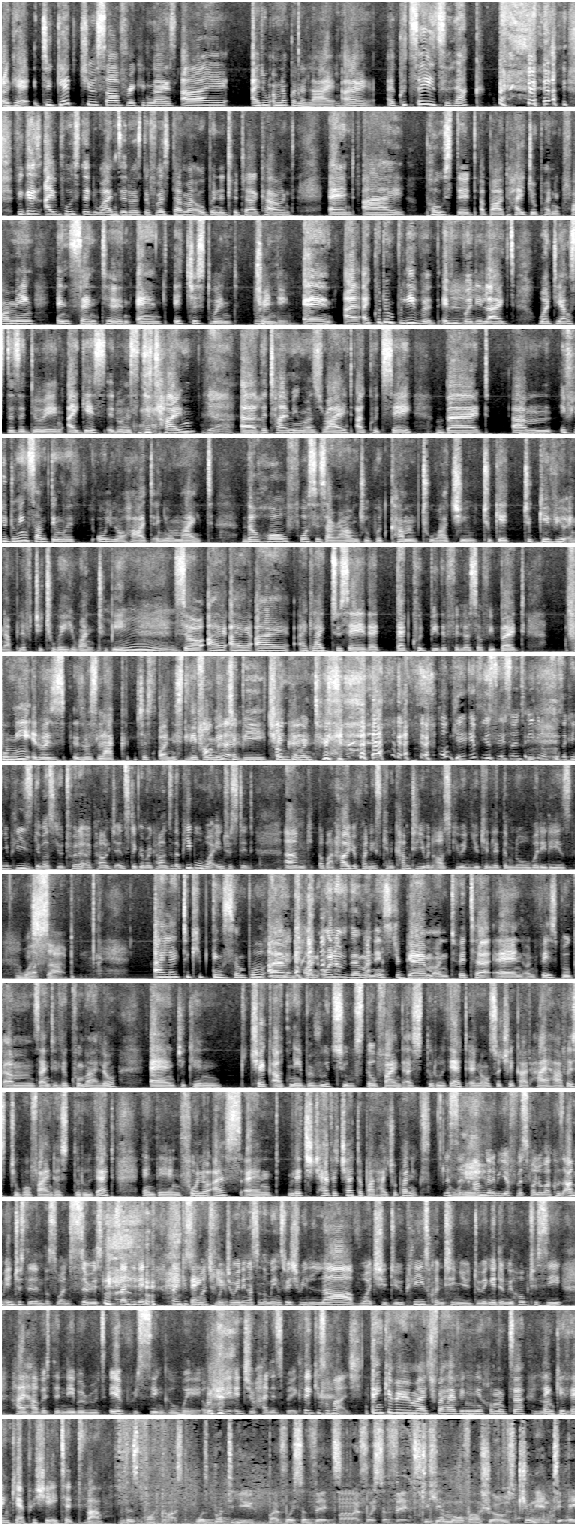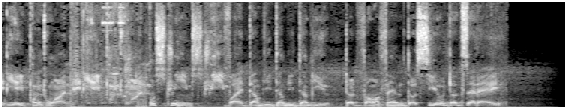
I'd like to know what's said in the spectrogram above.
Okay, to get yourself recognized, I I don't. I'm not gonna lie. I I could say it's luck. because I posted once, it was the first time I opened a Twitter account, and I posted about hydroponic farming in Sandton, and it just went trending. And I, I couldn't believe it. Everybody liked what youngsters are doing. I guess it was the time. Yeah, Uh, yeah. The timing was right, I could say. But um, if you're doing something with all your heart and your might, the whole forces around you would come towards you to get to give you and uplift you to where you want to be. Mm. So I, I, I, I'd like to say that that could be the philosophy, but. For me, it was it was luck, just honestly, for me to be trending Okay. on Twitter. Okay, if you say so. And speaking of Twitter, can you please give us your Twitter account, your Instagram account, so that people who are interested um, about how your fundings can come to you and ask you, and you can let them know what it is. What's up? I like to keep things simple. Um, on all of them, on Instagram, on Twitter, and on Facebook, I'm Zandile Khumalo. And you can check out Neighbor Roots. You'll still find us through that. And also check out HyHarvest. You will find us through that. And then follow us and let's have a chat about hydroponics. Listen. I'm going to be your first follower because I'm interested in this one. Seriously. Sandile, thank you so Thank much for joining us on the main switch. We love what you do. Please continue doing it. And we hope to see HyHarvest and Neighbor Roots every single way, okay, in Johannesburg. Thank you so much. Thank you very much for having me, Kgomotso. Thank you, thank you. I appreciate it, Val. This podcast was brought to you by Voice of Vits. By Voice of Vits. To hear more of our shows, tune in to 88.1. 88.1. Or stream via siriusxm.co.za.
